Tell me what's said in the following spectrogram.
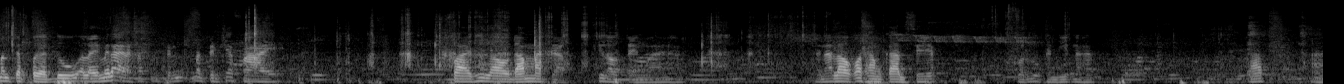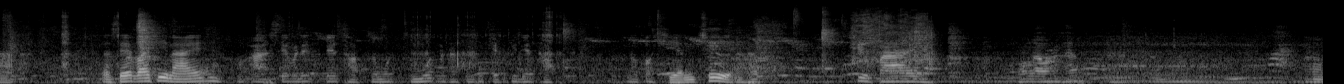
มันจะเปิดดูอะไรไม่ได้ได้นะครับ มันเป็นมันเป็นแค่ไฟล์ไฟล์ที่เราดัมมาจากที่เราแต่งไว้นะครับดังนั้นเราก็ทำการเซฟกดลูกแผ่นดิสนะครับ ครับ อ่า จะเซฟไว้ที่ไหน อ่าเซฟไว้ในเดสก์ท็อปสมมติสมมตินะครับผมก็เก็บไว้ที่เดสก์ท็อปแล้วก็เขียนชื่อนะครับ ชื่อไฟล์ของเรานะครับอ่าอ้าว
